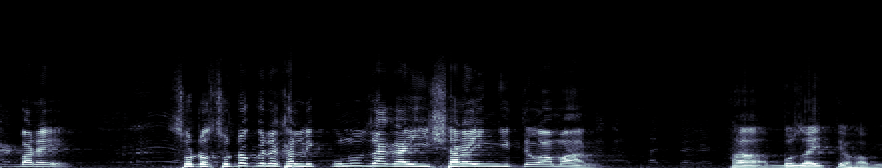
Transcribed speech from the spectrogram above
একবারে ছোট ছোট করে খালি কোনো জায়গায় ইশারা ইঙ্গিতেও আমার হ্যাঁ বুঝাইতে হবে।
